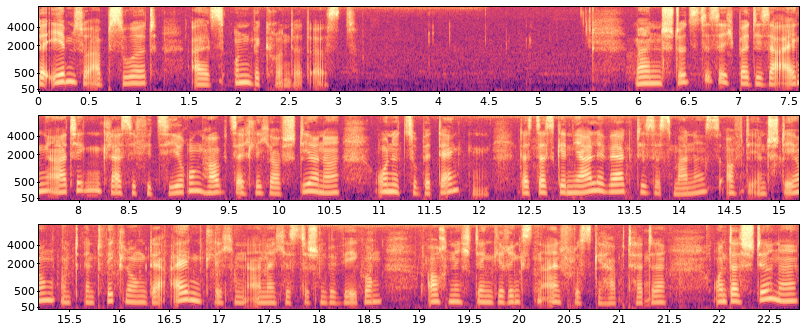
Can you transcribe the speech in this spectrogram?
der ebenso absurd als unbegründet ist. Man stützte sich bei dieser eigenartigen Klassifizierung hauptsächlich auf Stirner, ohne zu bedenken, dass das geniale Werk dieses Mannes auf die Entstehung und Entwicklung der eigentlichen anarchistischen Bewegung auch nicht den geringsten Einfluss gehabt hätte. Und dass Stirner,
